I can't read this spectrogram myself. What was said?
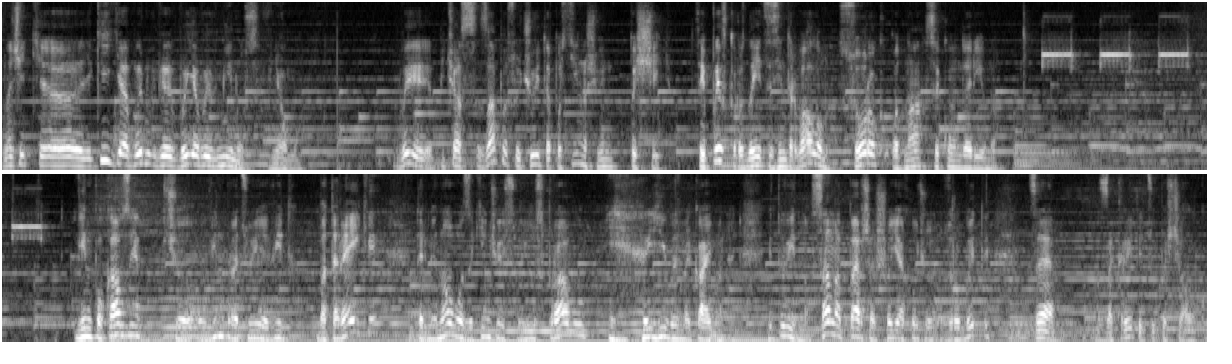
Значить, е, який я виявив мінус в ньому? Ви під час запису чуєте постійно, що він пищить. Цей писк роздається з інтервалом 41 секунда рівно. Він показує, що він працює від батарейки, терміново закінчує свою справу і, і вимикай мене. Відповідно, саме перше, що я хочу зробити, це закрити цю пищалку.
